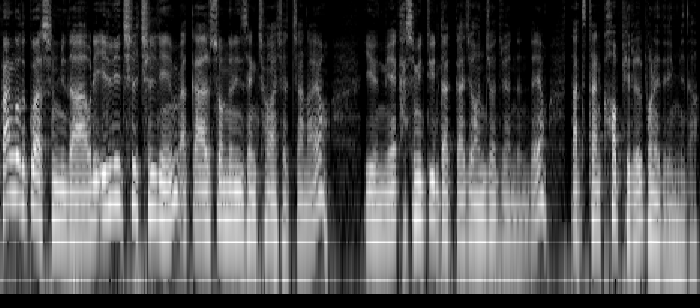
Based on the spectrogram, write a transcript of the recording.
광고 듣고 왔습니다. 우리 1277님, 아까 알 수 없는 인생 청하셨잖아요. 이은미의 가슴이 뛴다까지 얹어드렸는데요. 따뜻한 커피를 보내드립니다.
